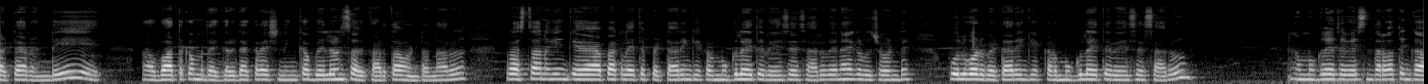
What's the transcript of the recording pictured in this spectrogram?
కట్టారండి. బతుకమ్మ దగ్గర డెకరేషన్ ఇంకా బెలూన్స్ అవి కడతా ఉంటున్నారు. ప్రస్తుతానికి ఇంకా వేపాకులు అయితే పెట్టారు ఇంక ఇక్కడ ముగ్గులు అయితే వేసేసారు వినాయకుడు చూడండి పూలు కూడా పెట్టారు. ఇంక ఇక్కడ ముగ్గులు అయితే వేసేసారు ముగ్గులు అయితే వేసిన తర్వాత ఇంకా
